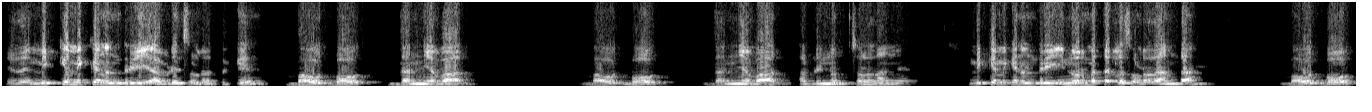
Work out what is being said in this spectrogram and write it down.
இது மிக்க மிக்க நன்றி அப்படின்னு சொல்றதுக்கு பௌத் பௌத் தன்யவாத் பௌத் பௌத் தன்யவாத் அப்படின்னு சொல்லலாங்க. மிக்க மிக்க நன்றி. இன்னொரு மெத்தட்ல சொல்றதா இருந்தா பௌத் பௌத்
